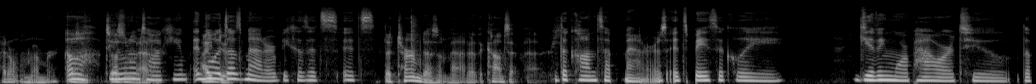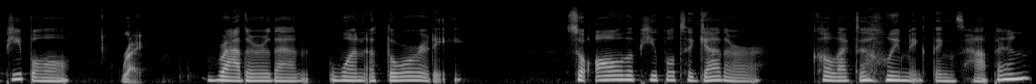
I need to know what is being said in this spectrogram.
I don't remember. Oh, do you know what I'm talking about? No, it does matter because it's it's The term doesn't matter. The concept matters. the concept matters. It's basically giving more power to the people Right. Rather than one authority. So all the people together collectively make things happen.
